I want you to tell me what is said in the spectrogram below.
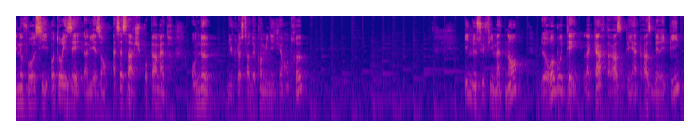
Il nous faut aussi autoriser la liaison SSH pour permettre aux nœuds du cluster de communiquer entre eux. Il nous suffit maintenant de rebooter la carte Raspberry Pi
